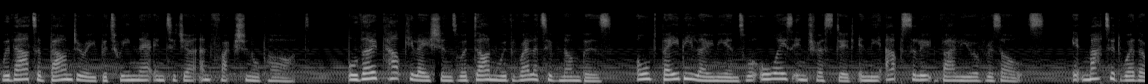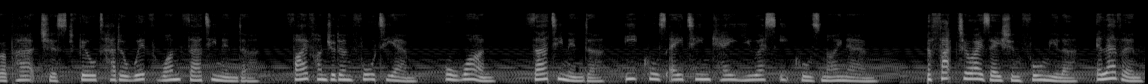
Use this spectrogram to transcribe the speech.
without a boundary between their integer and fractional part. Although calculations were done with relative numbers, old Babylonians were always interested in the absolute value of results. It mattered whether a purchased field had a width 130 ninda, 540 m, or 1, 30 ninda, equals 18 k US equals 9 m. The factorization formula, 11,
